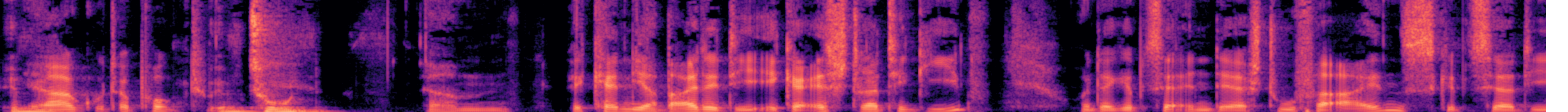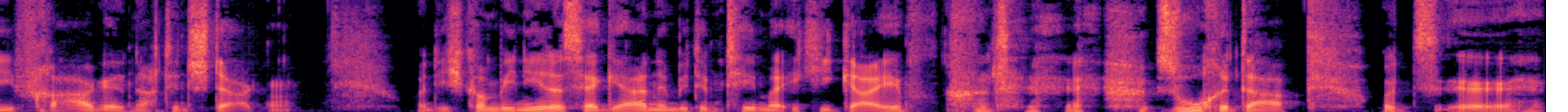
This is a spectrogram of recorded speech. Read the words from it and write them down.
Im, ja, guter Punkt. Im Tun. Ähm, wir kennen ja beide die EKS-Strategie und da gibt's ja in der Stufe eins gibt's ja die Frage nach den Stärken. Und ich kombiniere das ja gerne mit dem Thema Ikigai und suche da. Und äh,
